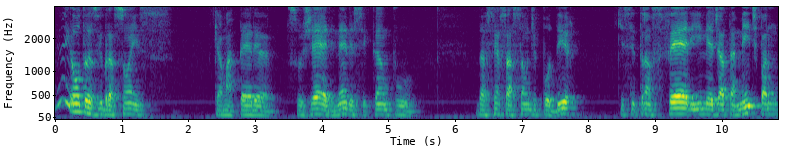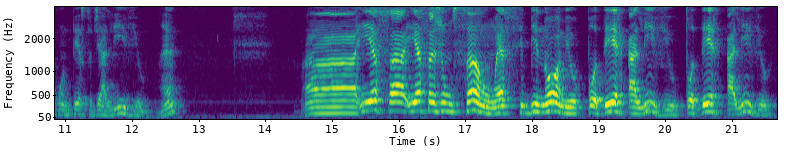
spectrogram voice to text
em outras vibrações que a matéria sugere, né, nesse campo da sensação de poder que se transfere imediatamente para um contexto de alívio, né? Ah, e, essa, e essa junção, esse binômio poder-alívio, poder-alívio,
